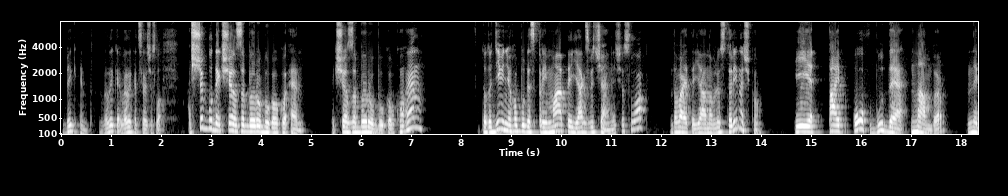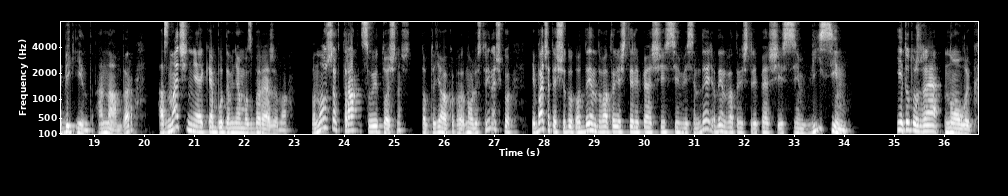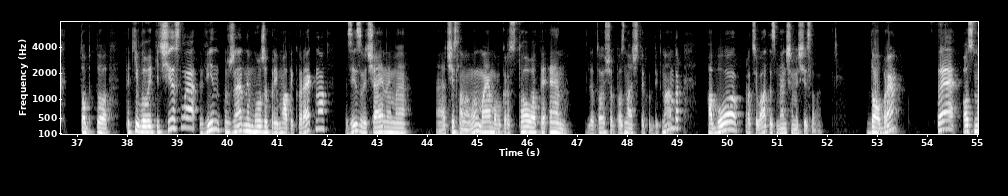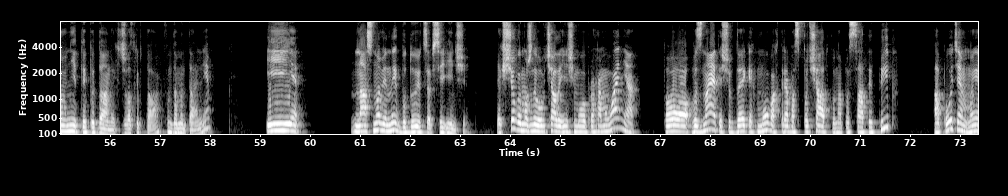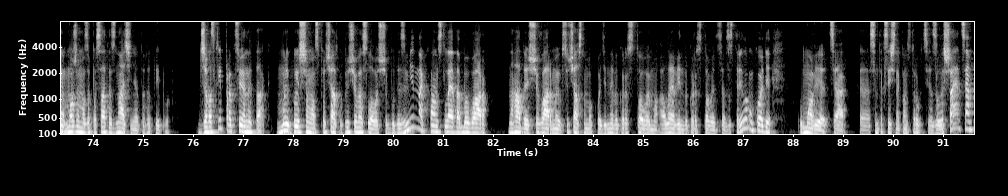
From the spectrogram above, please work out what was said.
Big int. Велике, велике ціле число. А що буде, якщо я заберу буковку n? Якщо я заберу буковку n, то тоді він його буде сприймати як звичайне число. Давайте я оновлю сторіночку. І type of буде number, не big int, а number, а значення, яке буде в ньому збережено, воно вже втратить свою точність. Тобто я оновлю сторіночку, і бачите, що тут 1, 2, 3, 4, 5, 6, 7, 8, 9, 1, 2, 3, 4, 5, 6, 7, 8. І тут уже нолик. Тобто такі великі числа він вже не може приймати коректно зі звичайними числами. Ми маємо використовувати n для того, щоб позначити big number, або працювати з меншими числами. Добре. Це основні типи даних JavaScript, фундаментальні. І на основі них будуються всі інші. Якщо ви, можливо, вивчали інші мови програмування, то ви знаєте, що в деяких мовах треба спочатку написати тип, а потім ми можемо записати значення того типу. JavaScript працює не так. Ми пишемо спочатку ключове слово, що буде змінна, const let або var. Нагадую, що var ми в сучасному коді не використовуємо, але він використовується в застарілому коді. У мові ця е, синтаксична конструкція залишається.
